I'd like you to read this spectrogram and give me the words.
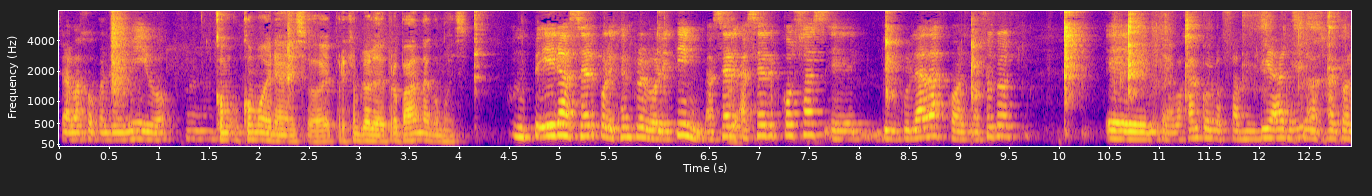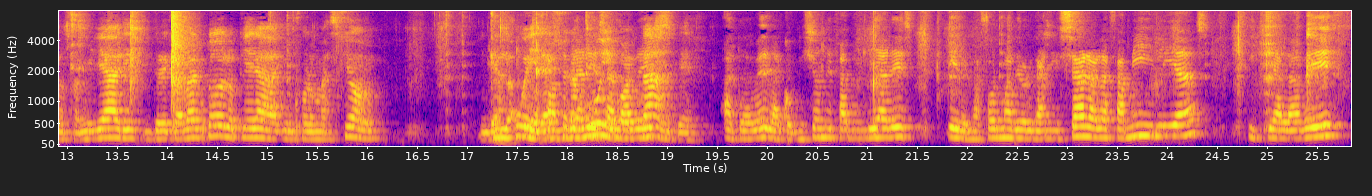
trabajo con el enemigo. ¿Cómo, cómo era eso? Eh, por ejemplo, lo de propaganda, ¿cómo es? Era hacer, por ejemplo, el boletín, hacer, hacer cosas eh, vinculadas con nosotros. Eh, trabajar con los familiares. Trabajar con los familiares, recabar todo lo que era información de afuera, eso era muy importante a través de la comisión de familiares era una forma de organizar a las familias y que a la vez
